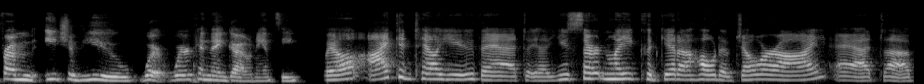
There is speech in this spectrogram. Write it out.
from each of you where where can they go nancy well, I can tell you that uh, you certainly could get a hold of Joe or I at uh,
